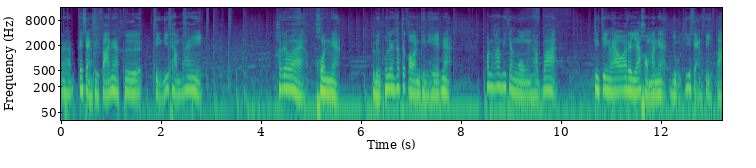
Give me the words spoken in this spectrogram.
ด้วยครับไอแสงสีฟ้าเนี่ยคือสิ่งที่ทำให้เขาเรียกว่าอะไรคนเนี่ยหรือผู้เล่นฆาตกรพินเฮดเนี่ยค่อนข้างที่จะงงครับว่า จริงๆ แล้วระยะของมันเนี่ยอยู่ที่แสงสีฟ้า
